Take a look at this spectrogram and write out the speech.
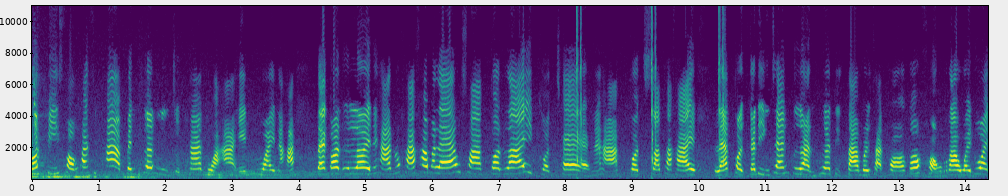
รถปี 2015 เป็นเครื่อง 1.5 ตัว RS ด้วยนะคะ แต่ก่อนอื่นเลยนะคะ ลูกค้าเข้ามาแล้วฝากกดไลค์กดแชร์นะคะ กด Subscribe และกดกระดิ่งแจ้งเตือน เพื่อติดตามบริษัททอโต้ของเราไว้ด้วย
